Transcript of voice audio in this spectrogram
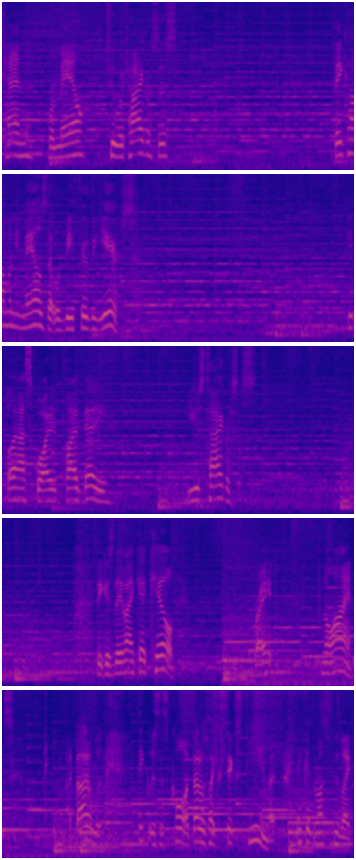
10 were male, 2 were tigresses, think how many males that would be through the years. People ask why did Clyde Beatty use tigresses? Because they might get killed, right? From the lions. I thought it was, I think it was this cold. I thought it was like 16, but I think it must be like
